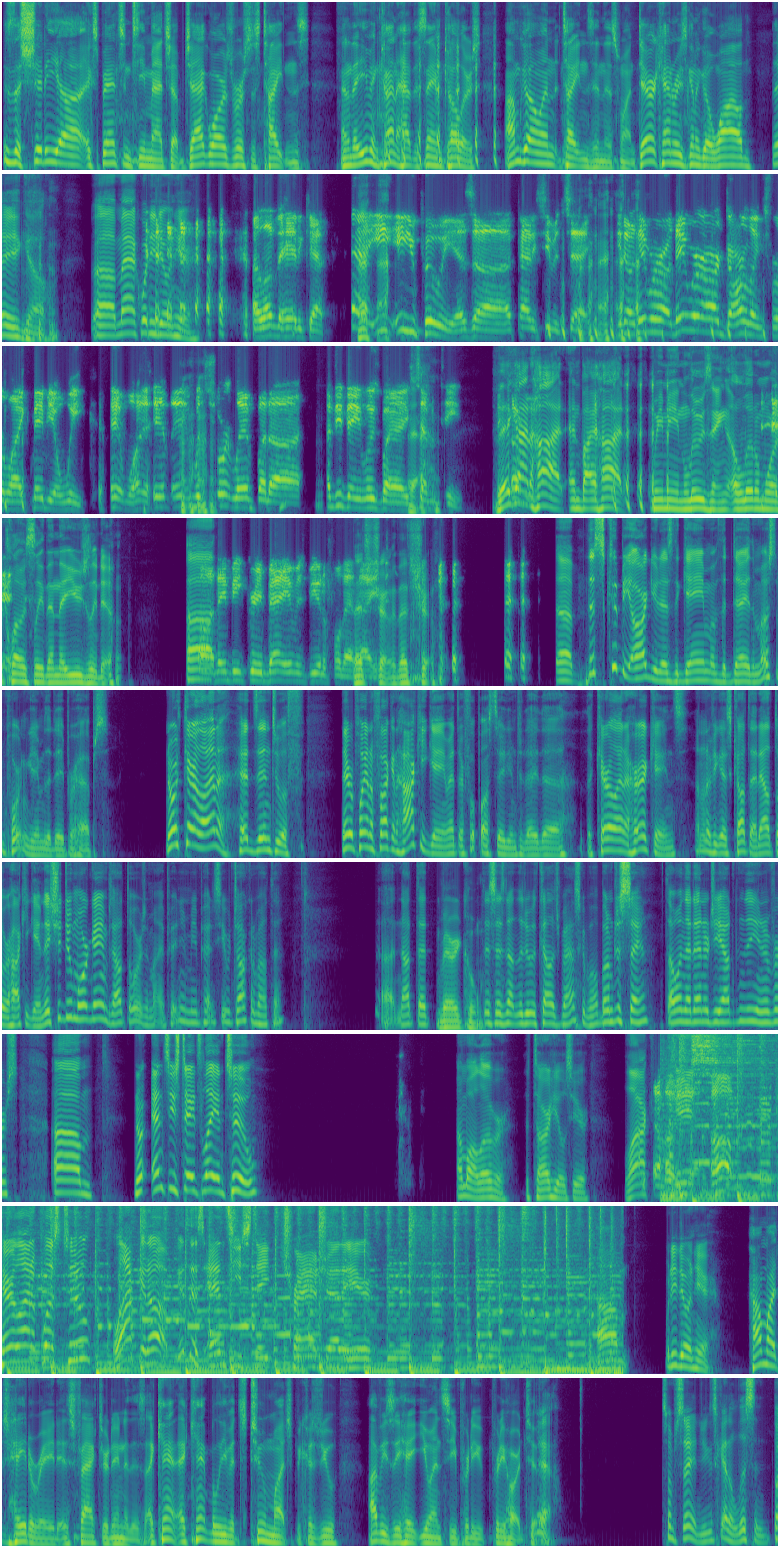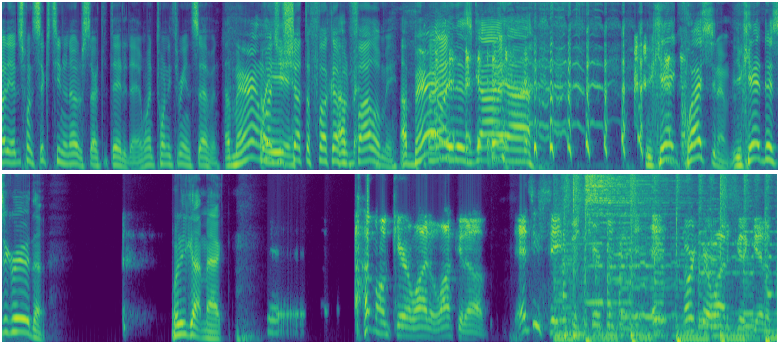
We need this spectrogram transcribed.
This is a shitty uh, expansion team matchup: Jaguars versus Titans, and they even kind of have the same colors. I'm going Titans in this one. Derrick Henry's going to go wild. There you go. Uh, Mac, what are you doing here? I love the handicap. Hey, e- EU pooey, as uh, Patty C would say. You know, they were they were our darlings for like maybe a week. It was it, it was short lived, but uh, I think they lose by Yeah. seventeen. They got covered. hot, and by hot we mean losing a little more closely than they usually do. Uh, Uh, they beat Green Bay. It was beautiful that night. That's night. true. That's true. uh, this could be argued as the game of the day, the most important game of the day, perhaps. North Carolina heads into a. F- they were playing a fucking hockey game at their football stadium today. The the Carolina Hurricanes. I don't know if you guys caught that outdoor hockey game. They should do more games outdoors, in my opinion. Me and Patty C were talking about that. Uh, not that Very cool. this has nothing to do with college basketball, but I'm just saying, throwing that energy out into the universe. Um, no, NC State's laying two. I'm all over the Tar Heels here. Lock Oh, it up. Carolina plus two. Lock it up. Get this NC State trash out of here. Um, What are you doing here? how much haterade is factored into this? I can't. I can't believe it's too much because you obviously hate UNC pretty pretty hard too. Yeah. That's what I'm saying. You just got to listen, buddy. I just went 16 and 0 to start the day today. I went 23 and seven. How Apparently, about you shut the fuck up and follow me? apparently this guy. Uh, you can't question him. You can't disagree with him. What do you got, Mac? I'm on Carolina. Lock it up. NC State's been chirping. North Carolina's gonna get them.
